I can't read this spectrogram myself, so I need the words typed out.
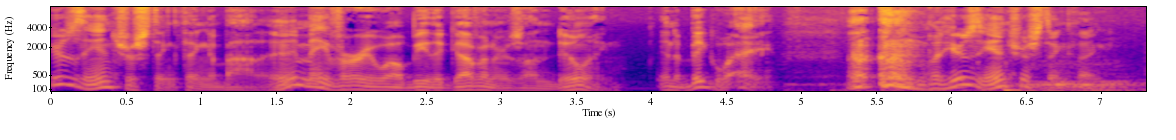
Here's the interesting thing about it, and it may very well be the governor's undoing in a big way. but here's the interesting thing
